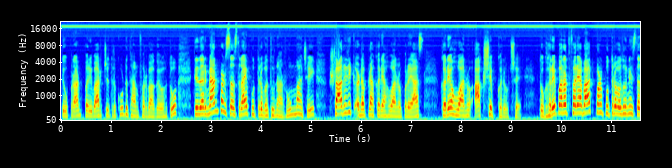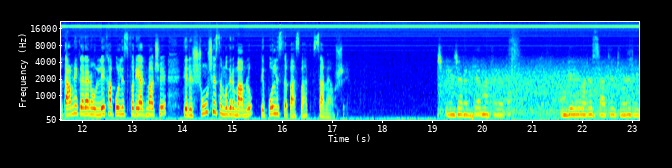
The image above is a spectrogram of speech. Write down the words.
તે ઉપરાંત પરિવાર ચિત્રકૂટ ધામ ફરવા ગયો હતો. તે દરમિયાન પણ સસરાએ પુત્રવધુના રૂમમાં જઈ શારીરિક અડપલા કર્યા હોવાનો પ્રયાસ કર્યો હોવાનો આક્ષેપ કર્યો છે. તો ઘરે પરત ફર્યા બાદ પણ પુત્રવધુની સતામણી કર્યાનો ઉલ્લેખ આ પોલીસ ફરિયાદમાં છે. ત્યારે શું છે સમગ્ર મામલો તે પોલીસ તપાસ બાદ સામે આવશે. બે વર્ષ સાથે જોડે રહી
